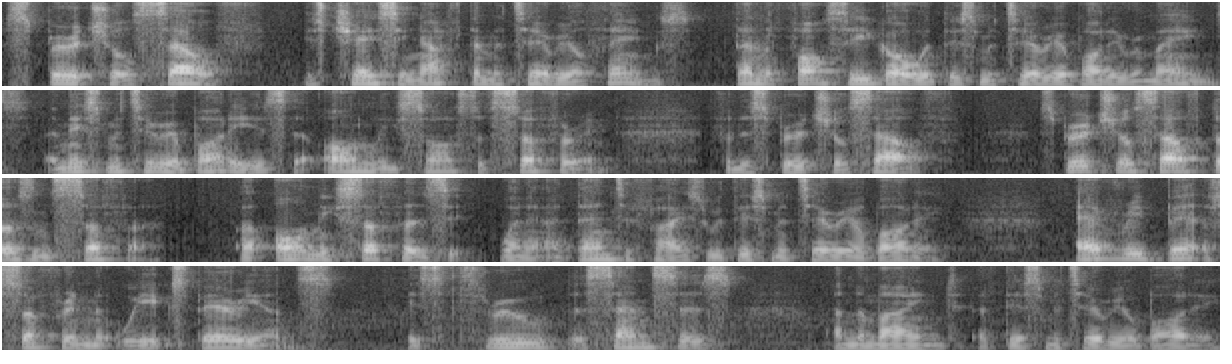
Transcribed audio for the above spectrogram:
spiritual self is chasing after material things, then the false ego with this material body remains. And this material body is the only source of suffering for the spiritual self. Spiritual self doesn't suffer. It only suffers when it identifies with this material body. Every bit of suffering that we experience is through the senses and the mind of this material body.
